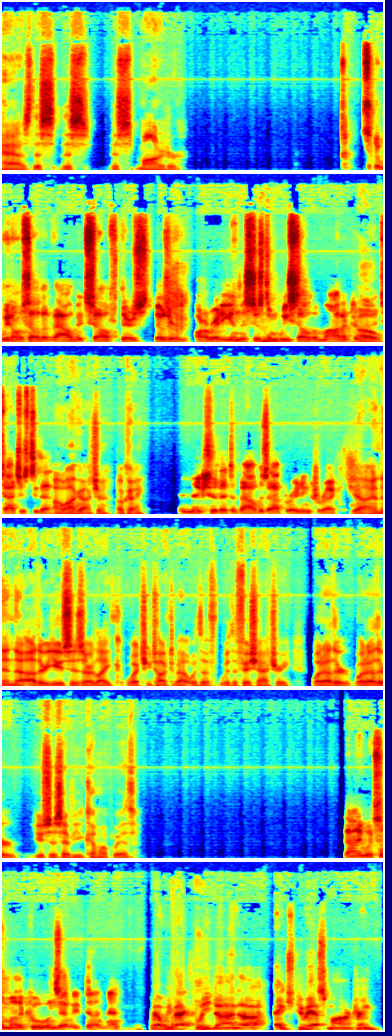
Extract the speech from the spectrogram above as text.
has this this this monitor? So we don't sell the valve itself. There's those are already in the system. We sell the monitor oh. that attaches to that. Oh, I gotcha. Okay. And make sure that the valve is operating correctly. Yeah, and then the other uses are like what you talked about with the with the fish hatchery. What other what other uses have you come up with? Donnie, what's some other cool ones that we've done, man? Well, we've actually done uh, H2S monitoring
